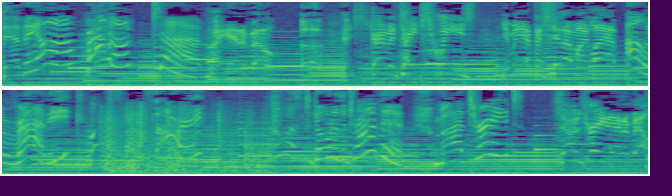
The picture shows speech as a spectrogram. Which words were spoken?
There they are, tight squeeze. You may have to sit on my lap. Alrighty. Whoops, sorry. Who wants to go to the drive-in? My treat. Sounds great, Annabelle.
